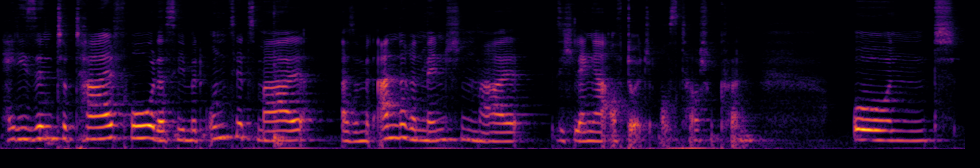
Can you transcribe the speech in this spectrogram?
hey, die sind total froh, dass sie mit uns jetzt mal, also mit anderen Menschen mal sich länger auf Deutsch austauschen können. Und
